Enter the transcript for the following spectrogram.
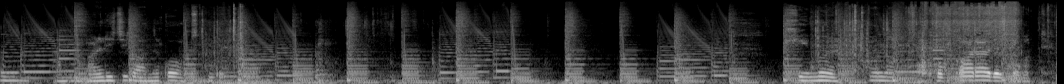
음, 말리지가 않을 것 같은데. 김을 하나 더 깔아야 될 것 같아요.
